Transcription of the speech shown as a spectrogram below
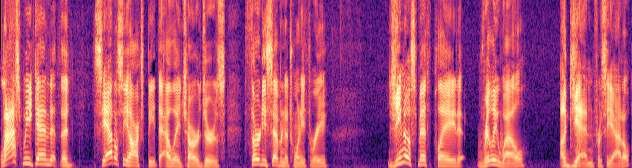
last weekend, the Seattle Seahawks beat the LA Chargers 37 to 23. Geno Smith played really well again for Seattle.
